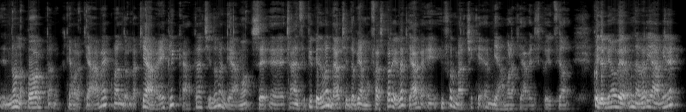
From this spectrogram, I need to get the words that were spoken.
non la porta, mettiamo la chiave, quando la chiave è cliccata ci domandiamo se, eh, cioè, anzi più che domandarci dobbiamo far sparire la chiave e informarci che abbiamo la chiave a disposizione. Quindi dobbiamo avere una variabile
